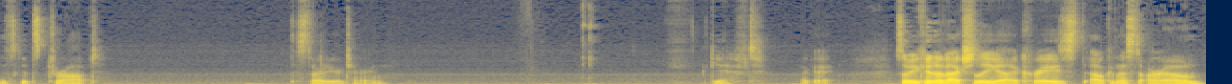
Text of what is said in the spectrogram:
This gets dropped the start of your turn. Gift. Okay. So we could have actually uh, crazed Alchemist our own,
